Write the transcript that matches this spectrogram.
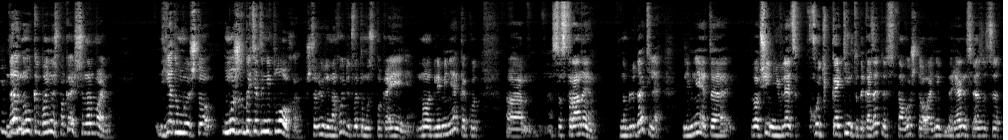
Да, ну, как бы они успокаивают, все нормально. Я думаю, что, может быть, это неплохо, что люди находят в этом успокоение. Но для меня, как вот а, со стороны наблюдателя, для меня это вообще не является хоть каким-то доказательством того, что они реально связываются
